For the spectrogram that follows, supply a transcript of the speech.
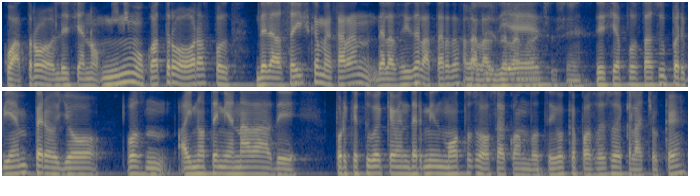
cuatro, le decía, no, mínimo cuatro horas, pues, de las seis que me dejaran, de las seis de la tarde hasta a las las 10 de la diez. noche, sí. Decía, pues está súper bien, pero yo, pues ahí no tenía nada de. Porque tuve que vender mis motos. O sea, cuando te digo que pasó eso de que la choqué,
